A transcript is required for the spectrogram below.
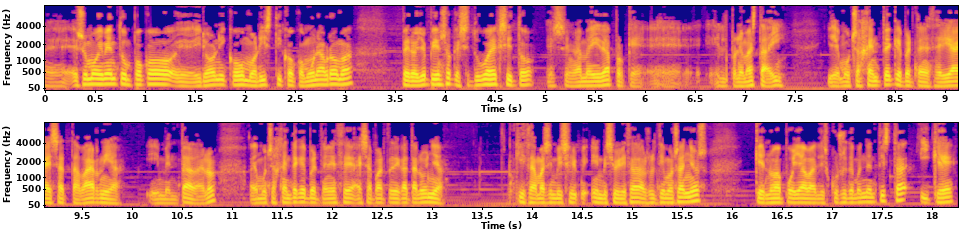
eh, es un movimiento un poco eh, irónico, humorístico, como una broma, pero yo pienso que si tuvo éxito es en la medida porque el problema está ahí. Y hay mucha gente que pertenecería a esa tabarnia inventada, ¿no? Hay mucha gente que pertenece a esa parte de Cataluña quizá más invisibilizada en los últimos años, que no apoyaba el discurso independentista y que,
